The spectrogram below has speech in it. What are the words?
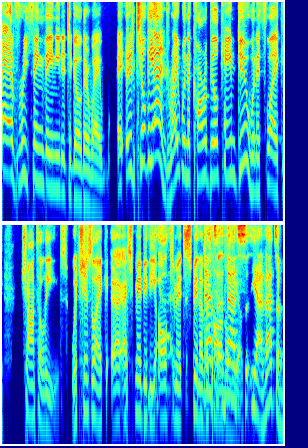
Everything they needed to go their way until the end, right? When the karma bill came due, when it's like, Chanta leaves, which is like uh, maybe the yeah, ultimate spin of the karma. A, that's wheel. yeah, that's a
